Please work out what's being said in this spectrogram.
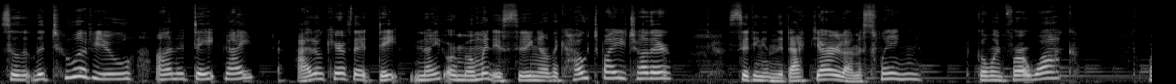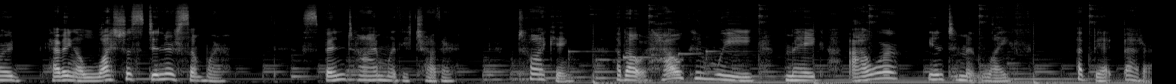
so that the two of you on a date night I don't care if that date night or moment is sitting on the couch by each other, sitting in the backyard on a swing, going for a walk, or having a luscious dinner somewhere. Spend time with each other, talking about how can we make our intimate life a bit better.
